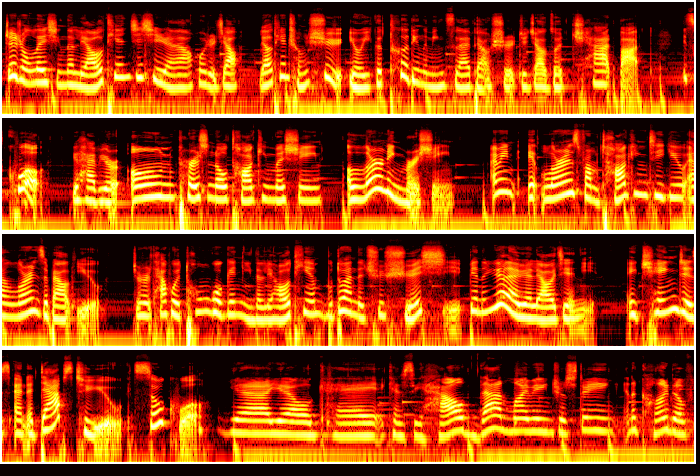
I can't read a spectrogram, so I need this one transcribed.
这种类型的聊天机器人啊，或者叫聊天程序，有一个特定的名词来表示，就叫做 chatbot. It's cool. You have your own personal talking machine, a learning machine. I mean, it learns from talking to you and learns about you. 就是它会通过跟你的聊天，不断的去学习，变得越来越了解你。It changes and adapts to you. It's so cool. Yeah, yeah, okay. I can see how that might be interesting in a kind of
